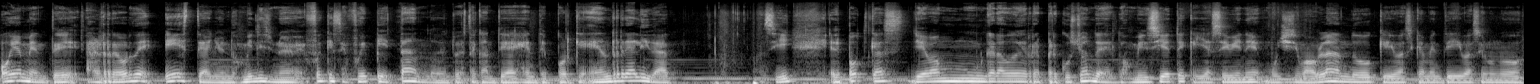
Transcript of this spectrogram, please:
obviamente alrededor de este año, en 2019, fue que se fue petando de toda esta cantidad de gente, porque en realidad ¿sí? El podcast lleva un grado de repercusión desde el 2007 que ya se viene muchísimo hablando, que básicamente iba a ser uno,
